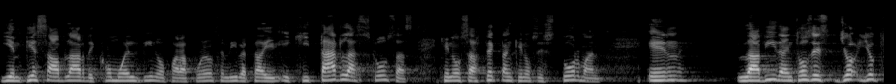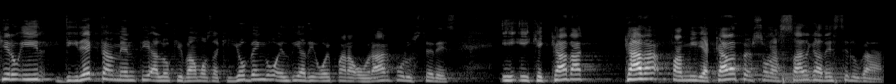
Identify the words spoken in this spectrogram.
y empieza a hablar de cómo Él vino para ponernos en libertad y, y, quitar las cosas que nos afectan, que nos estorban en la vida. Entonces yo, yo quiero ir directamente a lo que vamos aquí. Yo vengo el día de hoy para orar por ustedes y, y que cada, cada familia, cada persona salga de este lugar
